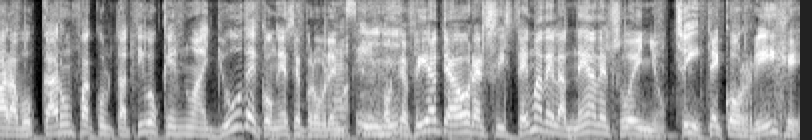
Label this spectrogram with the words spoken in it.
para buscar un facultativo que nos ayude con ese problema. Así. Porque fíjate ahora, el sistema de la apnea del sueño te corrige,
